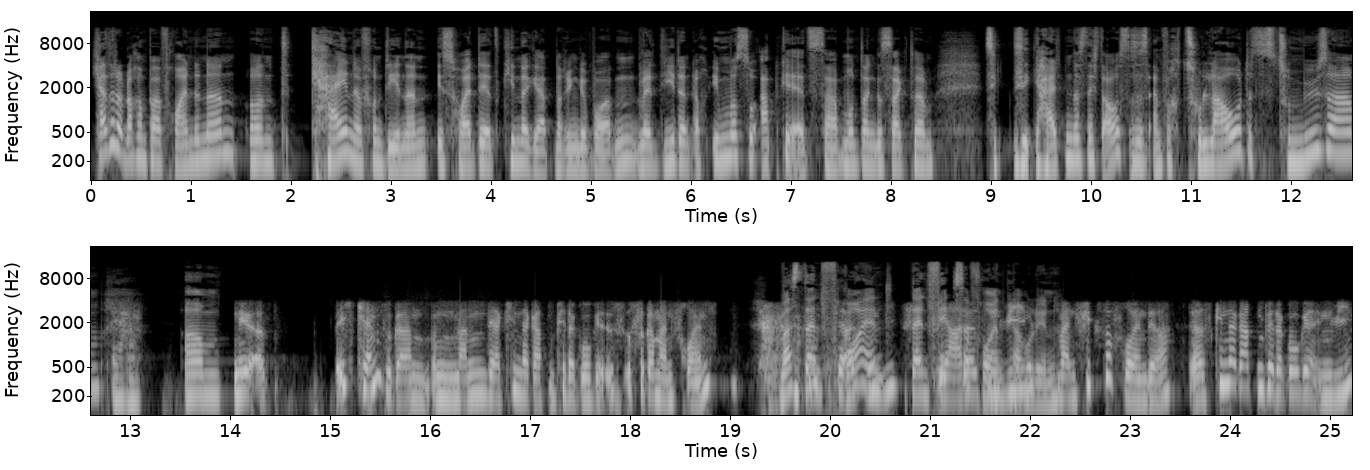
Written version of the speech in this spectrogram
ich hatte dort auch ein paar Freundinnen und keine von denen ist heute jetzt Kindergärtnerin geworden, weil die dann auch immer so abgeätzt haben und dann gesagt haben, sie, sie halten das nicht aus, das ist einfach zu laut, das ist zu mühsam. Ja. Ähm, Nee, also ich kenne sogar einen Mann, der Kindergartenpädagoge ist, ist sogar mein Freund. was, dein Freund? Dein Ja, fixer in Freund, Wien. Caroline? Mein fixer Freund, ja. Der ist Kindergartenpädagoge in Wien.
